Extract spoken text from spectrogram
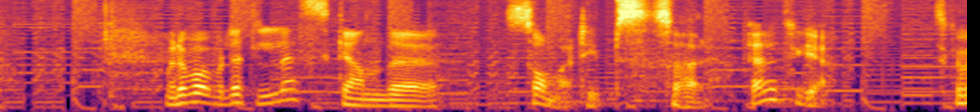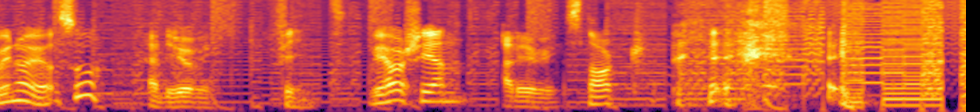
Men det var väl ett läskande sommartips så här. Ja, det tycker jag. Ska vi nöja oss så? Ja, det gör vi. Fint. Vi hörs igen Ja, det gör vi. snart.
